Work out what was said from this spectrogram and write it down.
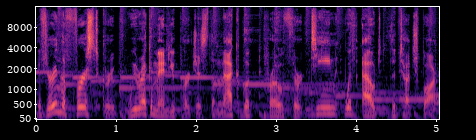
If you're in the first group, we recommend you purchase the MacBook Pro 13 without the Touch Bar.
